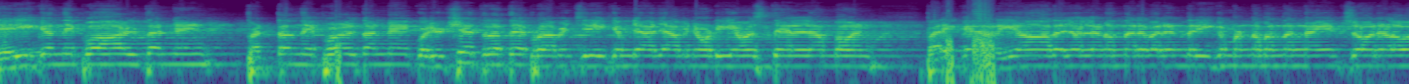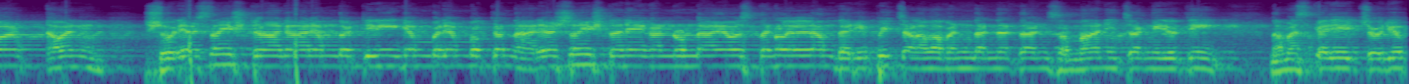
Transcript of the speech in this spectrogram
തെരിക്കുന്നിപ്പോൾ തന്നെ പെട്ടെന്ന് ഇപ്പോൾ തന്നെ കുരുക്ഷേത്രത്തെ പ്രാപിച്ചിരിക്കും രാജാവിനോട് ഈ അവസ്ഥയെല്ലാം അവൻ പരക്കെ അറിയാതെ ചൊല്ലണം നരവരണ്ടിരിക്കും വണ്ണമെന്നങ്ങ് അയച്ചോനളവൻ അവൻ സൂര്യശ്രേഷ്ഠാകാരം തൊറ്റിരിക്കും പുരമ്പൊക്കെ നരശ്രേഷ്ഠനെ കണ്ടുണ്ടായ അവസ്ഥകളെല്ലാം ധരിപ്പിച്ചളവ് അവൻ തന്നെ താൻ സമ്മാനിച്ചങ്ങിരുത്തി നമസ്കരിച്ചൊരു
